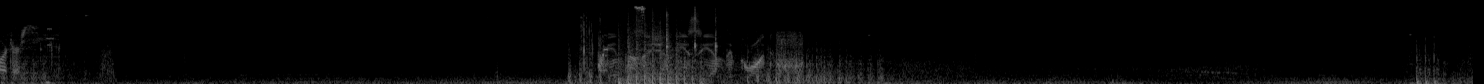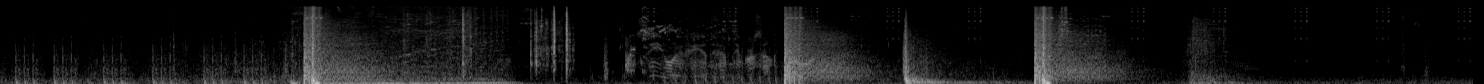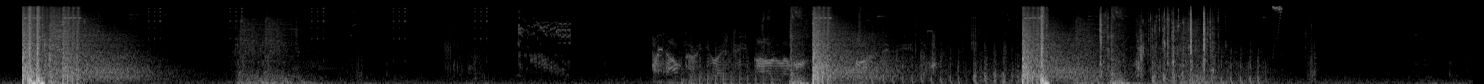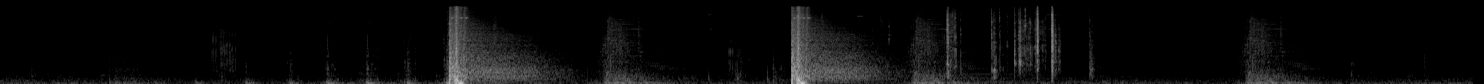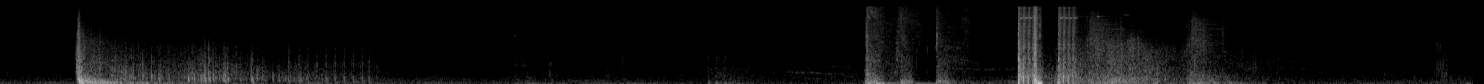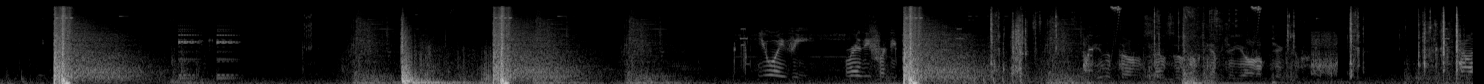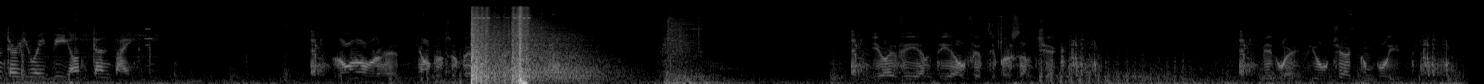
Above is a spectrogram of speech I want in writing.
orders. Ready for deployment. Turn, sensors on capture your objective. Counter UAV on standby. Drone overhead. Counter surveillance. UAV MTL 50% check. Midway, fuel check complete.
